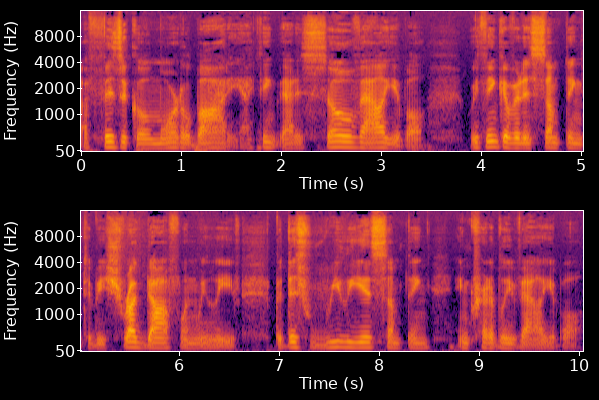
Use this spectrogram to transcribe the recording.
a physical mortal body. I think that is so valuable. We think of it as something to be shrugged off when we leave, but this really is something incredibly valuable.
